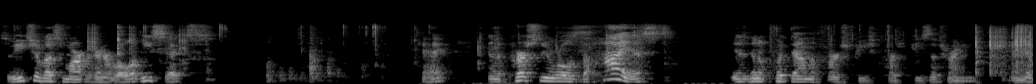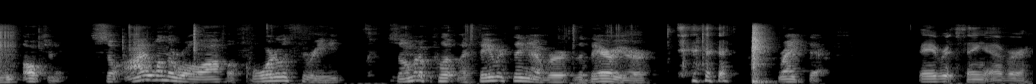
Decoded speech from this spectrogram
So each of us, Mark, are going to roll a d6. Okay, and the person who rolls the highest is going to put down the first piece, first piece of terrain, and then we alternate. So I won the roll off a four to a three. So I'm going to put my favorite thing ever, the barrier, right there. Favorite thing ever.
